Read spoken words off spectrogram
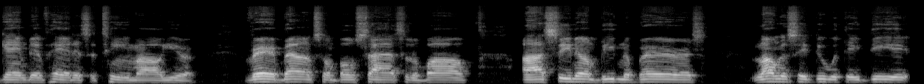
game they've had as a team all year. Very balanced on both sides of the ball. I see them beating the Bears. Long as they do what they did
